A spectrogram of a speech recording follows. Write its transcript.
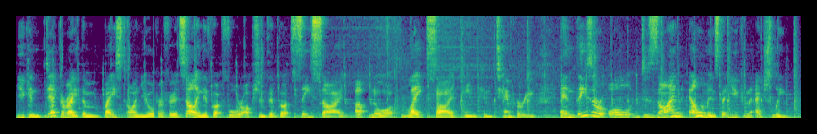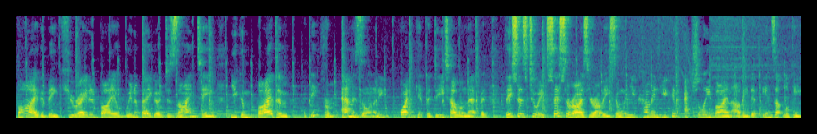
you can decorate them based on your preferred styling. They've got four options. They've got seaside, up north, lakeside, and contemporary. And these are all design elements that you can actually buy. They're being curated by a Winnebago design team. You can buy them, I think from Amazon. I didn't quite get the detail on that, but this is to accessorize your RV. So when you come in, you can actually buy an RV that ends up looking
